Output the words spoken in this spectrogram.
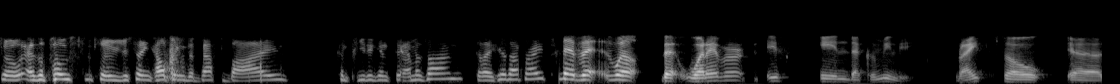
so as opposed to so you're saying helping the Best Buys compete against Amazon? Did I hear that right? The, the, well, the, whatever is in the community, right? So uh, uh,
